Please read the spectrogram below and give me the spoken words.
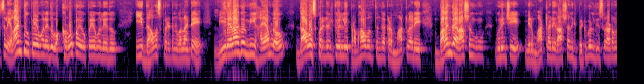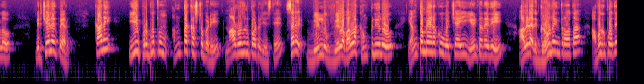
అసలు ఎలాంటి ఉపయోగం లేదు ఒక్క రూపాయి ఉపయోగం లేదు ఈ దావోస్ పర్యటన వల్ల అంటే మీరెలాగో మీ హయాంలో దావోస్ పర్యటనకి వెళ్ళి ప్రభావవంతంగా అక్కడ మాట్లాడి బలంగా రాష్ట్రం గురించి మీరు మాట్లాడి రాష్ట్రానికి పెట్టుబడులు తీసుకురావడంలో మీరు చేయలేకపోయారు. కానీ ఈ ప్రభుత్వం అంత కష్టపడి నాలుగు రోజుల పాటు చేస్తే సరే వీళ్ళు వీళ్ళ వల్ల కంపెనీలు ఎంత మేరకు వచ్చాయి ఏంటనేది ఆల్రెడీ అది గ్రౌండ్ అయిన తర్వాత అవ్వకపోతే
